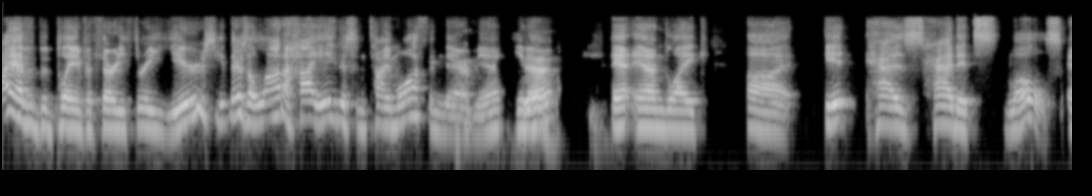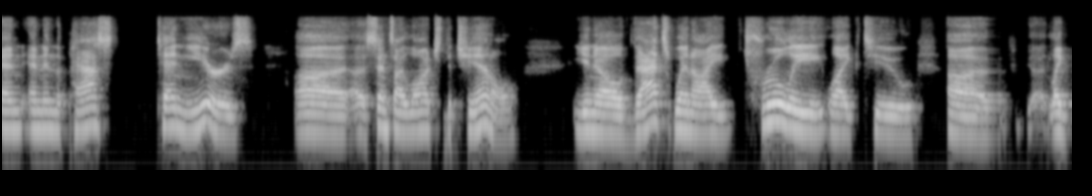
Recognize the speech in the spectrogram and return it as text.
I haven't been playing for 33 years. There's a lot of hiatus and time off in there, man. You yeah. know, and, and like, uh, it has had its lulls and and in the past 10 years uh, uh since i launched the channel you know that's when i truly like to uh like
